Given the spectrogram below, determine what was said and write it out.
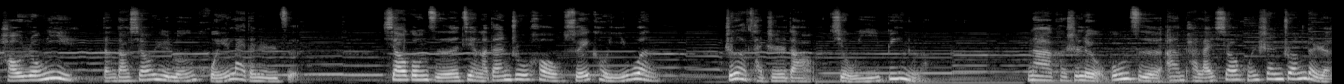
好容易等到萧玉伦回来的日子，萧公子见了丹珠后，随口一问，这才知道九姨病了。那可是柳公子安排来销魂山庄的人，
